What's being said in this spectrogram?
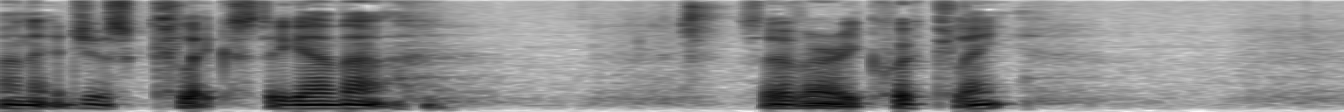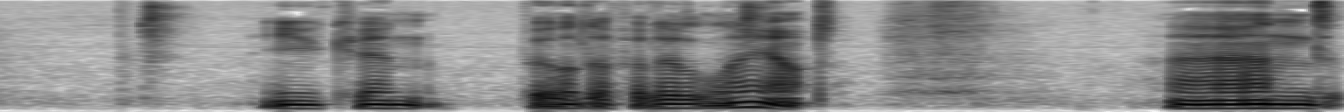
And it just clicks together. So very quickly you can build up a little layout and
